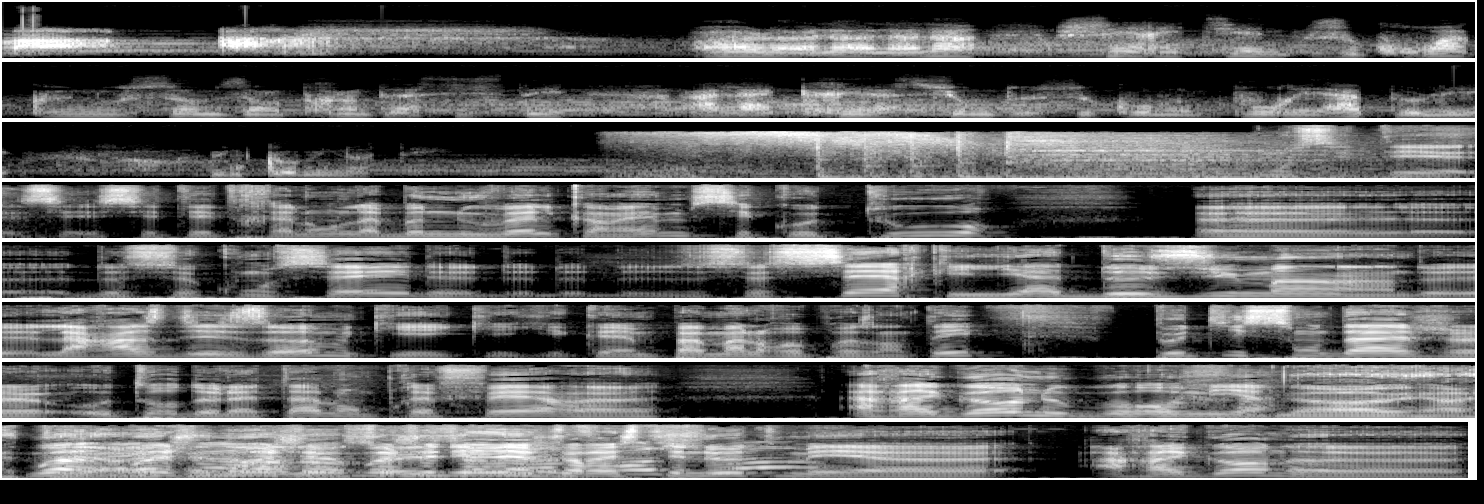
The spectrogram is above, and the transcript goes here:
Ma hache. Oh là là là là, cher Étienne, je crois que nous sommes en train d'assister à la création de ce que l'on pourrait appeler une communauté. Bon, c'était très long. La bonne nouvelle, quand même, c'est qu'autour euh, de ce conseil, de, de- de- de ce cercle, il y a deux humains, hein, de la race des hommes, qui, qui- qui est quand même pas mal représentée. Petit sondage euh, autour de la table, on préfère euh, Aragorn ou Boromir? Non, mais arrêtez. Moi, moi, arrêtez. je, Non, moi, non, je, ça moi, je rien, va. je dois rester neutre, mais euh, Aragorn, euh,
